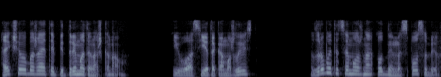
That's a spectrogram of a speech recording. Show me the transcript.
А якщо ви бажаєте підтримати наш канал, і у вас є така можливість, зробити це можна одним із способів,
